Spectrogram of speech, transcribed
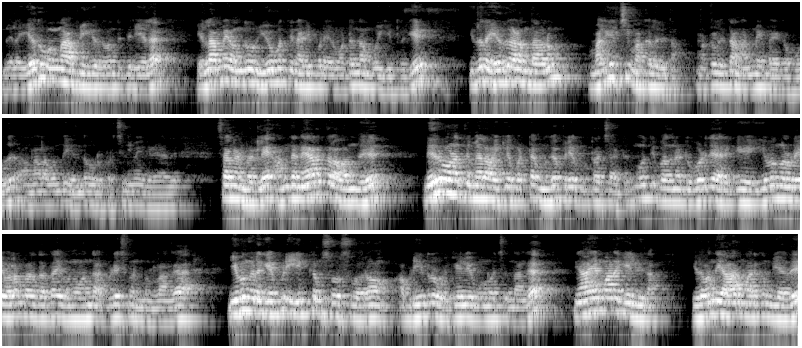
இதில் எது உண்மை அப்படிங்கிறது வந்து தெரியலை. எல்லாமே வந்து ஒரு யோகத்தின் அடிப்படையில் மட்டும்தான் போய்கிட்டு இருக்கு. இதில் எது நடந்தாலும் மகிழ்ச்சி மக்களுக்கு தான். மக்களுக்கு தான் நன்மை பயக்க போகுது. அதனால் வந்து எந்த ஒரு பிரச்சனையுமே கிடையாது. சார் நண்பர்களே அந்த நேரத்தில் வந்து நிறுவனத்து மேலே வைக்கப்பட்ட மிகப்பெரிய குற்றச்சாட்டு. நூற்றி பதினெட்டு கோடி தான் இருக்குது இவங்களுடைய விளம்பரத்தை தான் இவங்க வந்து அட்வர்டைஸ்மெண்ட் பண்ணுறாங்க இவங்களுக்கு எப்படி இன்கம் சோர்ஸ் வரும் அப்படின்ற ஒரு கேள்வியை முன் வச்சிருந்தாங்க. நியாயமான கேள்வி தான் இதை வந்து யாரும் மறக்க முடியாது.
